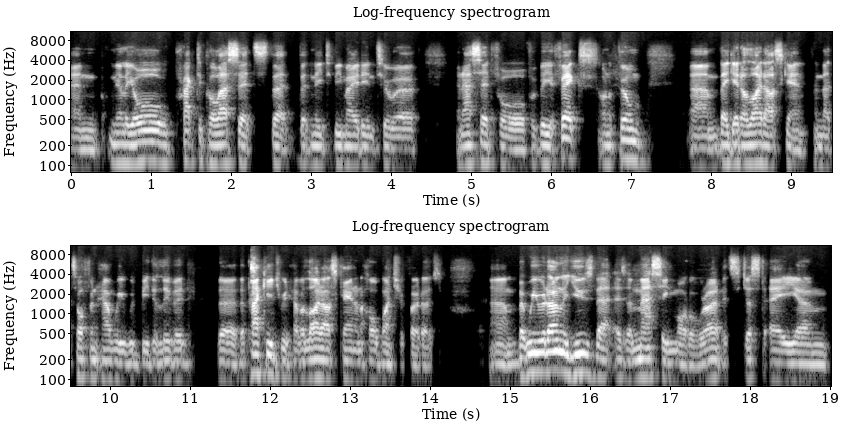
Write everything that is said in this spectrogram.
and nearly all practical assets that, that need to be made into a, an asset for, for VFX on a film, um, they get a LiDAR scan. And that's often how we would be delivered the, the package. We'd have a LiDAR scan and a whole bunch of photos. Um, but we would only use that as a massing model, right? It's just a, um,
